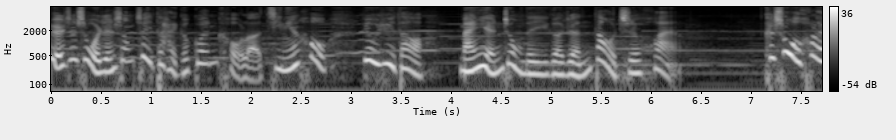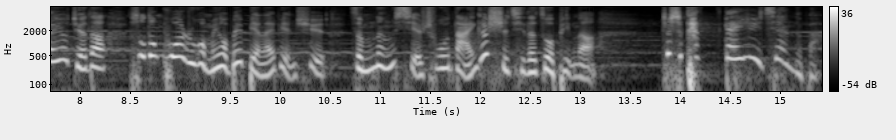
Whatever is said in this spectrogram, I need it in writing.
以为这是我人生最大一个关口了。几年后又遇到蛮严重的一个人道之患，可是我后来又觉得苏东坡如果没有被贬来贬去，怎么能写出哪一个时期的作品呢？这是该该遇见的吧，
